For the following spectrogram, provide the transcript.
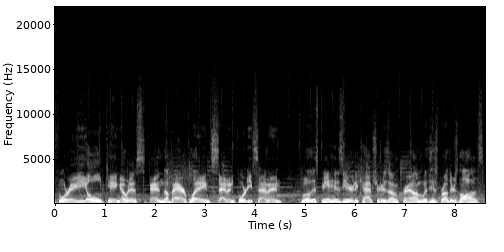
480 Old King Otis, and the Bear Plane 747. Will this be his year to capture his own crown with his brother's laws?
